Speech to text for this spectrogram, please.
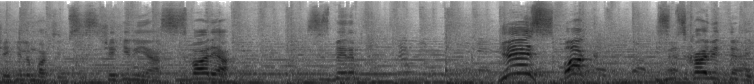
Çekilin bakayım siz. Çekilin ya. Siz var ya. Siz benim... Yes! Bak! İzimizi kaybettirdik.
